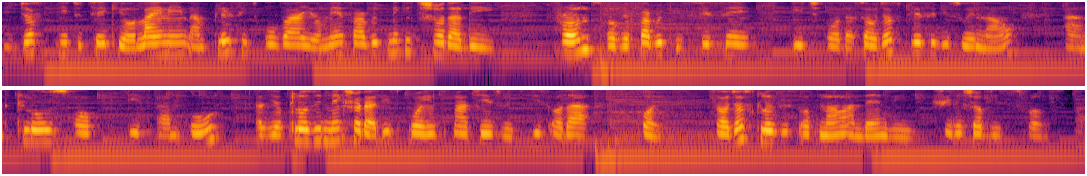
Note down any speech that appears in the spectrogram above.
You just need to take your lining and place it over your main fabric making sure that the front of your fabric is facing each other. So I'll just place it this way now and close up this armhole. As you're closing make sure that this point matches with this other point. So I'll just close this up now and then we finish up this front part.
